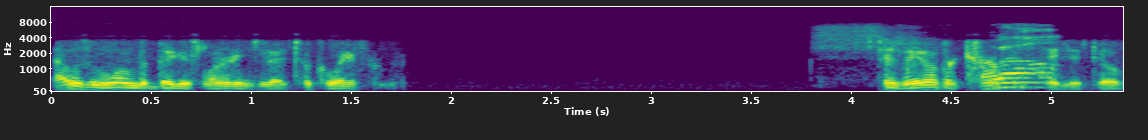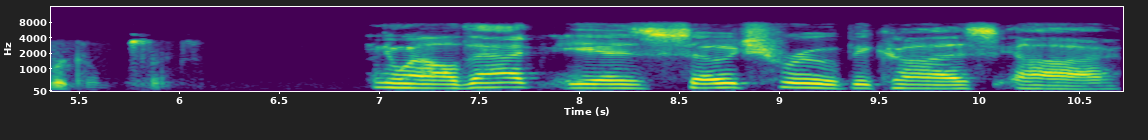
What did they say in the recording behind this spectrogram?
That was one of the biggest learnings that I took away from it. Because they overcompensated well, to overcome those things. Well, that is so true because uh,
